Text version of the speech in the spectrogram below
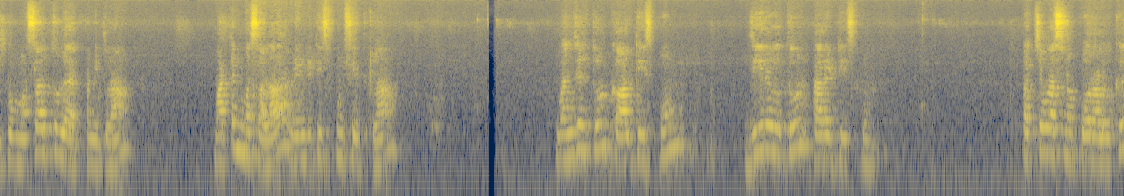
இப்போ மசால் தூள் ஆட் பண்ணிக்கலாம். மட்டன் மசாலா ரெண்டு டீஸ்பூன் சேர்த்துக்கலாம். மஞ்சள் தூள் கால் டீஸ்பூன். ஜீரகத்தூள் அரை டீஸ்பூன். பச்சை வாசனை போகிற அளவுக்கு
